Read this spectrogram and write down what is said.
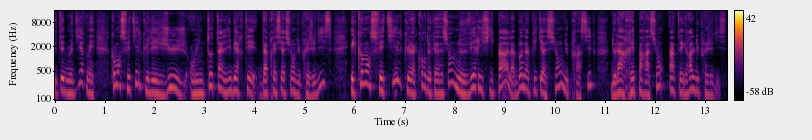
était de me dire, mais comment se fait-il que les juges ont une totale liberté d'appréciation du préjudice Et comment se fait-il que la Cour de cassation ne vérifie pas la bonne application du principe de la réparation intégrale du préjudice?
